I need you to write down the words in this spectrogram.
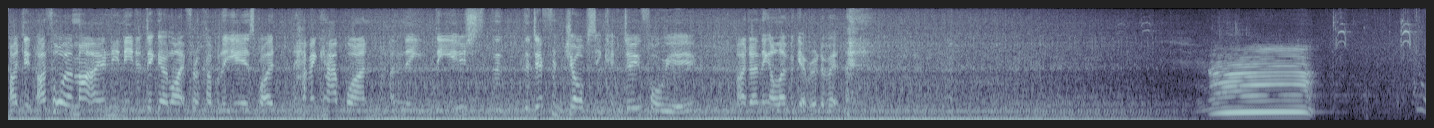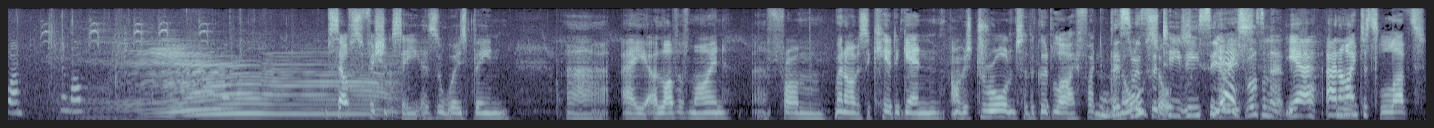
I did I thought I might only need a digger light for a couple of years, but having had one and the the use the, the different jobs it can do for you, I don't think I'll ever get rid of it. self sufficiency has always been uh, a, a, love of mine. Uh, from when I was a kid, again, I was drawn to the good life. I, this was the. TV series, yes. wasn't it? Yeah, and mm. I just loved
